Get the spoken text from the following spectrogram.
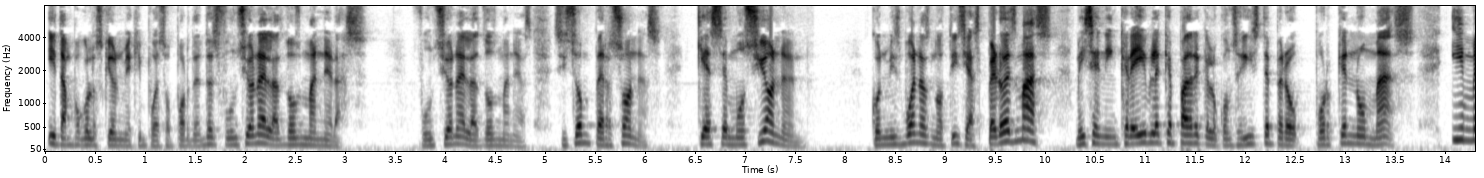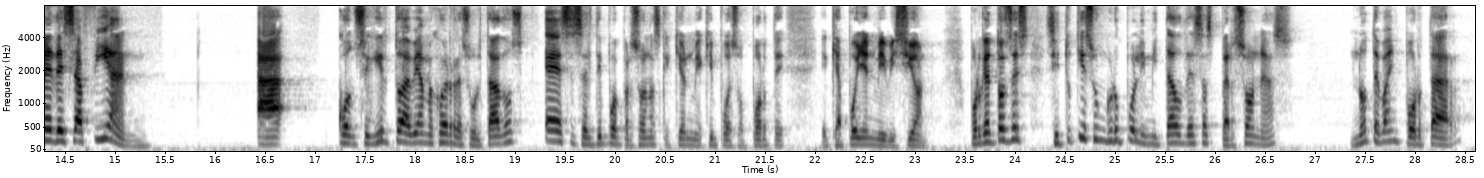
y tampoco los quiero en mi equipo de soporte. Entonces funciona de las dos maneras. Funciona de las dos maneras. Si son personas que se emocionan con mis buenas noticias, pero es más, me dicen increíble, qué padre que lo conseguiste, pero ¿por qué no más? Y me desafían a conseguir todavía mejores resultados, ese es el tipo de personas que quiero en mi equipo de soporte, y que apoyen mi visión. Porque entonces, si tú tienes un grupo limitado de esas personas, no te va a importar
